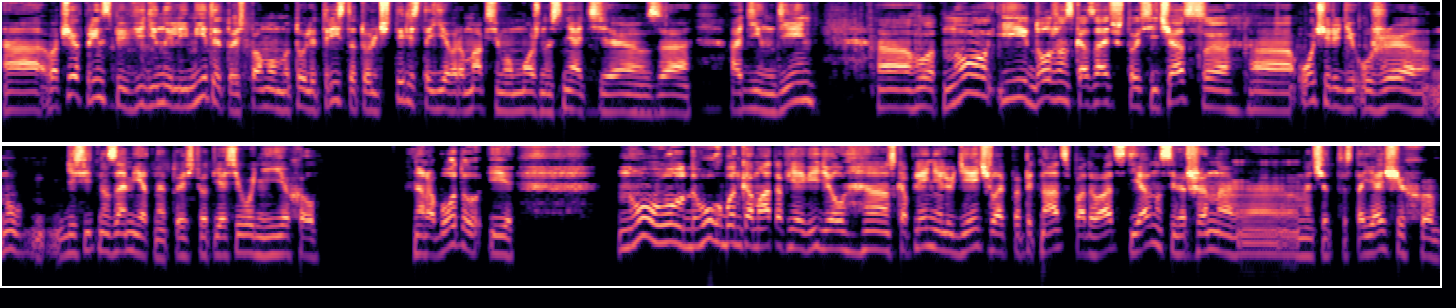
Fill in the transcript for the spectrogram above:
А, вообще, в принципе, введены лимиты, то есть, по-моему, то ли 300, то ли 400 евро максимум можно снять э, за один день. А, вот. Ну и должен сказать, что сейчас э, а, очереди уже ну, действительно заметны. То есть, вот я сегодня ехал на работу и ну, двух банкоматов я видел э, скопление людей, человек по 15, по 20, явно совершенно, э, значит, стоящих э,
